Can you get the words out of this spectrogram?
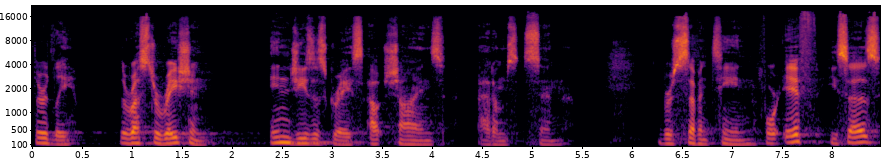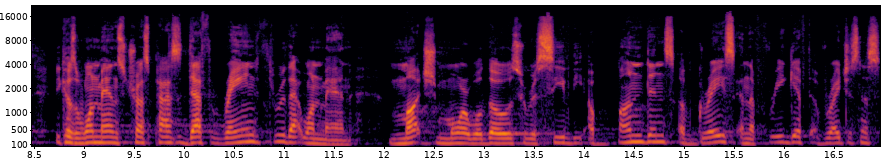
Thirdly, the restoration in Jesus' grace outshines Adam's sin. Verse 17 For if, he says, because of one man's trespass, death reigned through that one man much more will those who receive the abundance of grace and the free gift of righteousness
